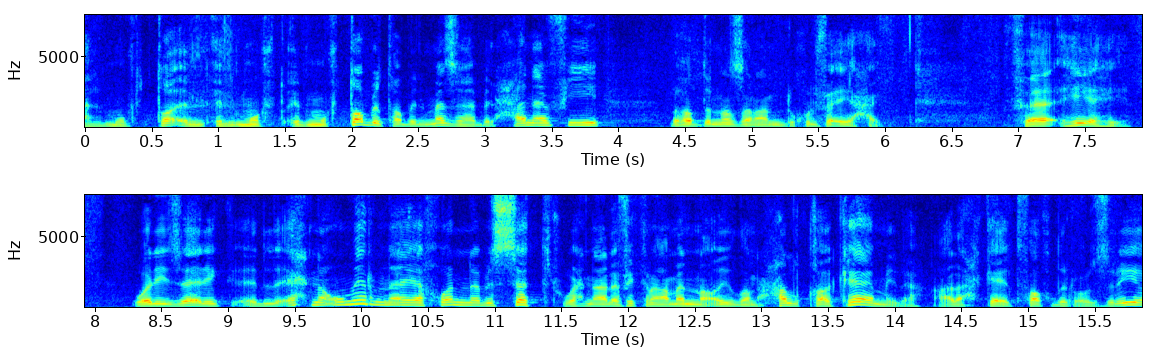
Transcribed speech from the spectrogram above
المرت... المرت... المرتبطة بالمذهب الحنفي بغض النظر عن الدخول في أي حاجة. فهي هي. ولذلك إحنا أمرنا يا اخوانا بالستر وإحنا على فكرة عملنا أيضا حلقة كاملة على حكاية فقد العذرية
